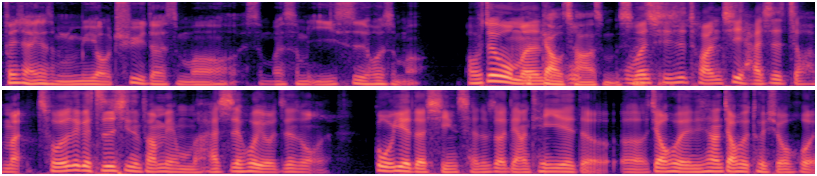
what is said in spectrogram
分享一个什么有趣的什么什么什么仪式或什么？哦，就我们调查什么事？我们其实团契还是走蛮，除了这个资讯的方面，我们还是会有这种。过夜的行程，就是两天一夜的呃教会，像教会退休会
